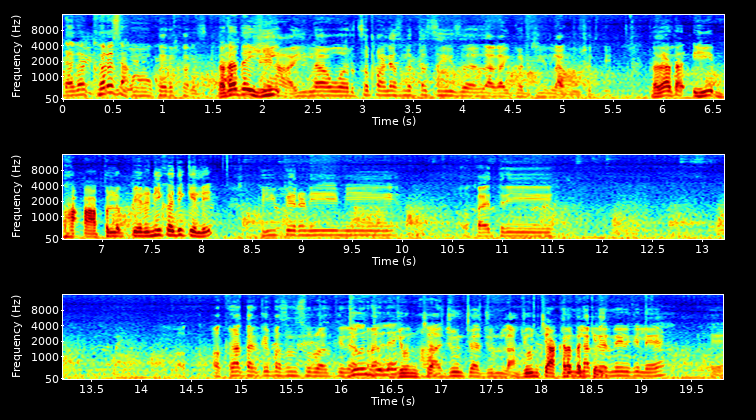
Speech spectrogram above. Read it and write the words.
दादा खरं सांग. हो खरं खरंच दादा आता ही हा, हिला वरचं पाणी असलं तरच ही ज- जागा इकडची लागू शकते. दादा आता ही भा आपलं पेरणी कधी केली? ही पेरणी मी अ, काहीतरी अक- अकरा तारखेपासून सुरुवात केली. जून, अकरा- जुलै? जूनच्या- हा, जूनच्या जूनला. जूनच्या अकरा जूनला तारखेला. पेरणी केली आहे. हे.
